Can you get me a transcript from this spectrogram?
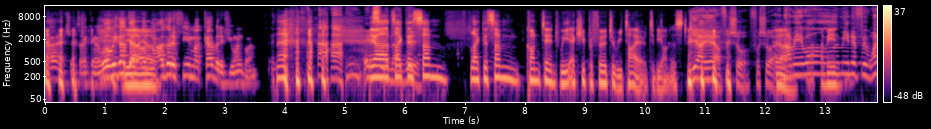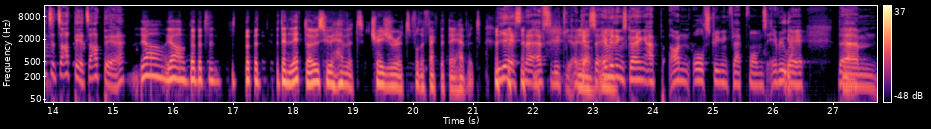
Oh, shit, okay. Well, we got that Yeah, album. yeah. I got a few in my cupboard if you want one. yeah, it's like idea. there's some like there's some content we actually prefer to retire, to be honest. yeah, yeah, for sure, for sure. And I mean, well, I mean, I mean, if it, once it's out there, it's out there. yeah, yeah. But but but but but then let those who have it treasure it for the fact that they have it. yes, no, absolutely. Okay, Yeah, so yeah. everything's going up on all streaming platforms everywhere. The, Yeah. um,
